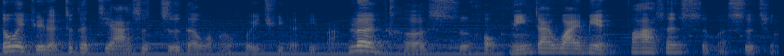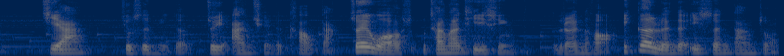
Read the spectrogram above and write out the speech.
都会觉得这个家是值得我们回去的地方。任何时候，您在外面发生什么事情，家就是你的最安全的靠港。所以我常常提醒人哈，一个人的一生当中，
